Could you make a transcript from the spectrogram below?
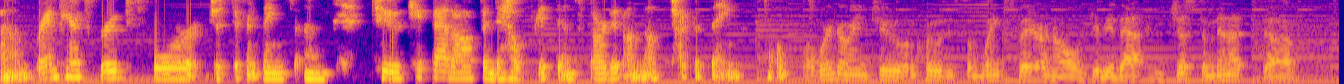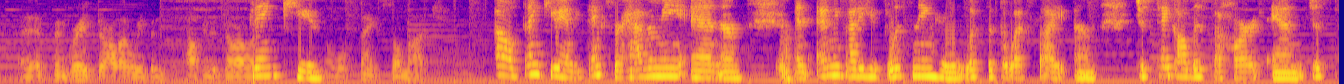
um, grandparents groups for just different things um, to kick that off and to help get them started on those type of things. So, we're going to include some links there, and I'll give you that in just a minute. Uh, it's been great, Darla. We've been talking to Darla. thank you. Well, thanks so much. Oh, thank you, Andy. Thanks for having me. And um, and anybody who's listening who looks at the website, um, just take all this to heart and just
